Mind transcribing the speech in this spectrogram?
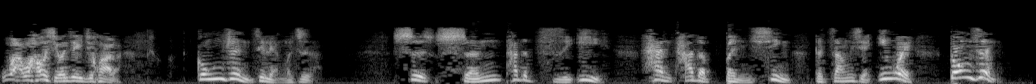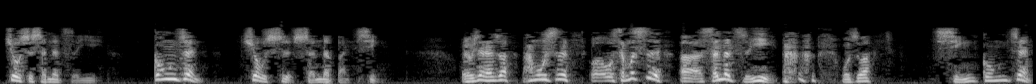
哇，我好喜欢这一句话了。公正这两个字是神他的旨意和他的本性的彰显，因为公正就是神的旨意，公正就是神的本性。有些人说，马牧师，我我什么是呃神的旨意？我说行公正，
